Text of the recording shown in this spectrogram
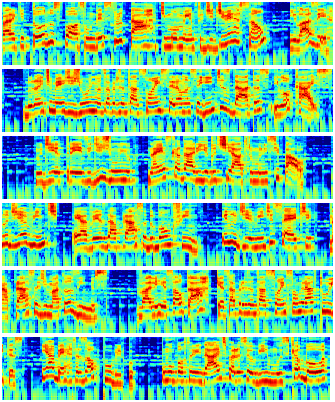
para que todos possam desfrutar de momento de diversão e lazer. Durante o mês de junho, as apresentações serão nas seguintes datas e locais: no dia 13 de junho, na escadaria do Teatro Municipal. No dia 20, é a vez da Praça do Bonfim. E no dia 27, na Praça de Matozinhos. Vale ressaltar que as apresentações são gratuitas e abertas ao público. Uma oportunidade para se ouvir música boa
